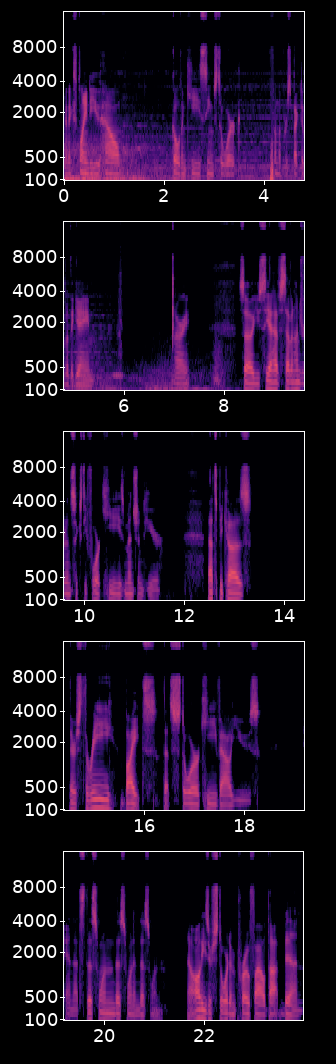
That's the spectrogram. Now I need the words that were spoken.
and explain to you how Golden Keys seems to work from the perspective of the game. Alright, so you see I have 764 keys mentioned here. That's because there's three bytes that store key values. And that's this one, this one, and this one. Now all these are stored in profile.bin,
